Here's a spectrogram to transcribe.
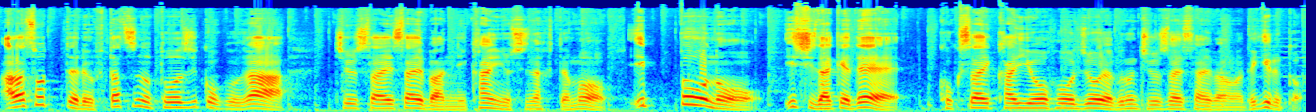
争ってる2つの当事国が仲裁裁判に関与しなくても一方の意思だけで国際海洋法条約の仲裁裁判はできると。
